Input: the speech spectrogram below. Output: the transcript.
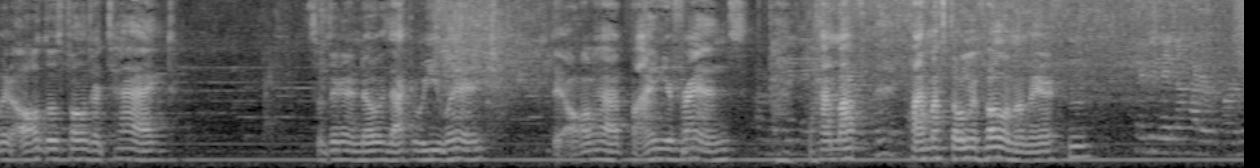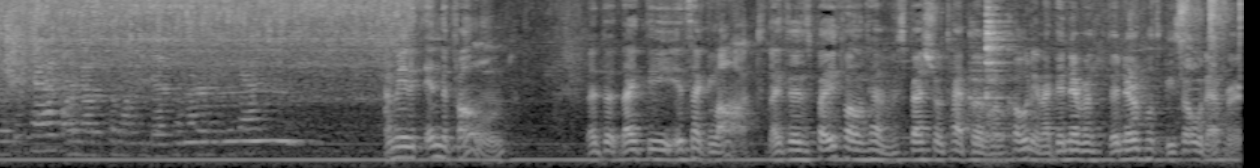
when all those phones are tagged? So they're gonna know exactly where you went. They all have find your friends. Find my find my stolen phone on there. Hmm. Maybe they know how to remove the or know someone who does know remove the. I mean, it's in the phone. Like the, like the it's like locked. Like the display phones have a special type of encoding. Like they never they're never supposed to be sold ever.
